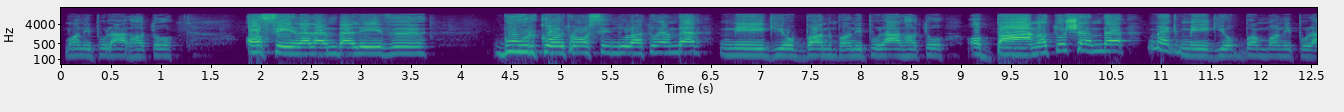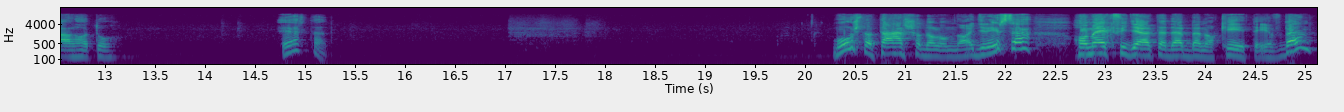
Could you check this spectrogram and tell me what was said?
manipulálható. A félelemben lévő burkolt rossz indulatú ember még jobban manipulálható. A bánatos ember meg még jobban manipulálható. Érted? most a társadalom nagy része ha megfigyelted ebben a két évben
